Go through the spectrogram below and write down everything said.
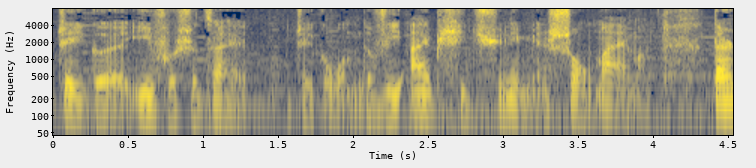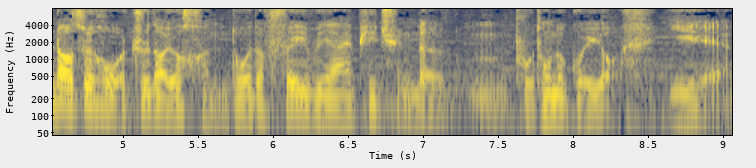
这个衣服是在这个我们的 VIP 群里面售卖嘛。但是到最后，我知道有很多的非 VIP 群的嗯普通的鬼友也。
